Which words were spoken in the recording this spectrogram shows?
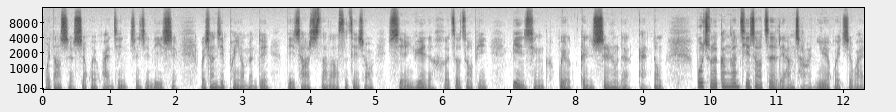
或当时的社会环境甚至历史，我相信朋友们对理查施特劳斯这首弦乐的合奏作品《变形》会有更深入的感动。不过，除了刚刚介绍这两场音乐会之外，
